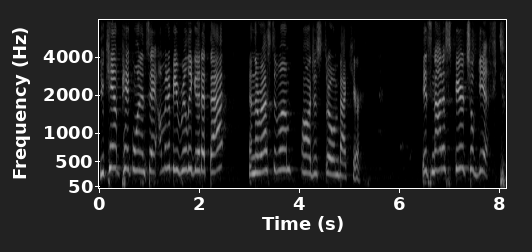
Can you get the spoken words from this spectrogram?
You can't pick one and say, I'm going to be really good at that, and the rest of them, oh, I'll just throw them back here. It's not a spiritual gift.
